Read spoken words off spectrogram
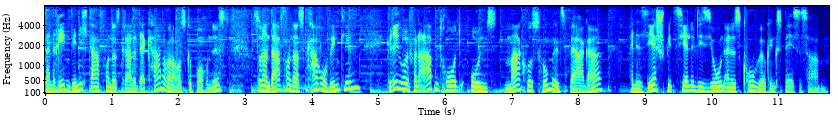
dann reden wir nicht davon, dass gerade der Karneval ausgebrochen ist, sondern davon, dass Caro Windlin, Gregory von Abendroth und Markus Hummelsberger eine sehr spezielle Vision eines Coworking Spaces haben.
